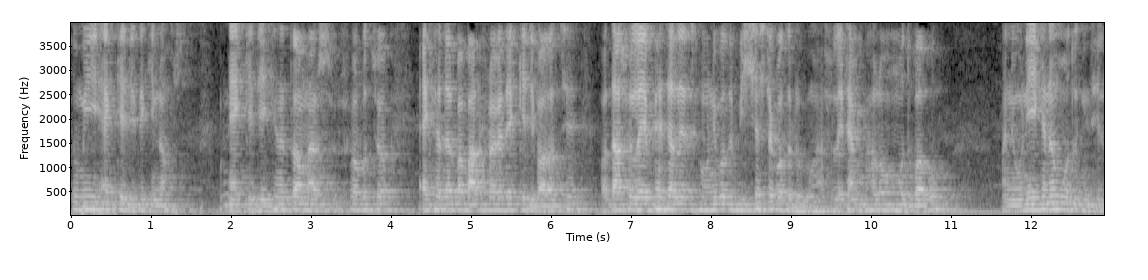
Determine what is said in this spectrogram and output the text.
তুমি এক কেজিতে কিনো। মানে এক কেজি, এখানে তো আপনার সর্বোচ্চ এক হাজার বা বারোশো টাকা দিয়ে এক কেজি পাওয়া যাচ্ছে। আসলে ভেজালের, উনি বলছে, বিশ্বাসটা কতটুকু? আসলে এটা আমি ভালো মধু পাবো। মানে উনি এখানেও মধু কিনছিল,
